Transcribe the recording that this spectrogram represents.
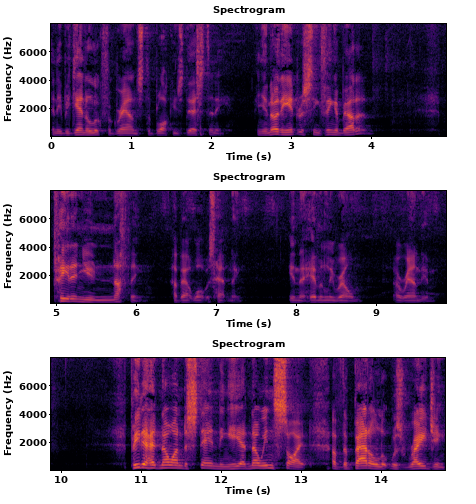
And he began to look for grounds to block his destiny. And you know the interesting thing about it? Peter knew nothing about what was happening in the heavenly realm around him. Peter had no understanding, he had no insight of the battle that was raging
